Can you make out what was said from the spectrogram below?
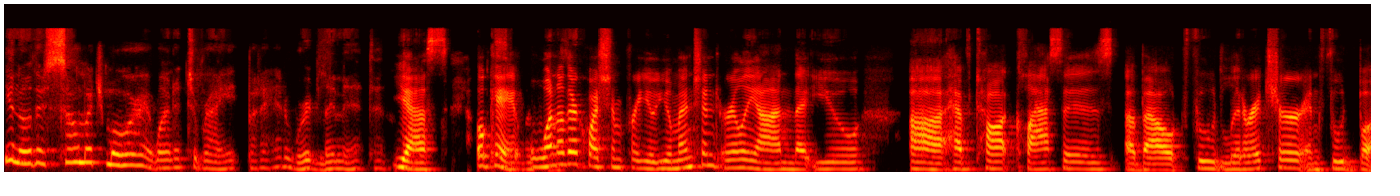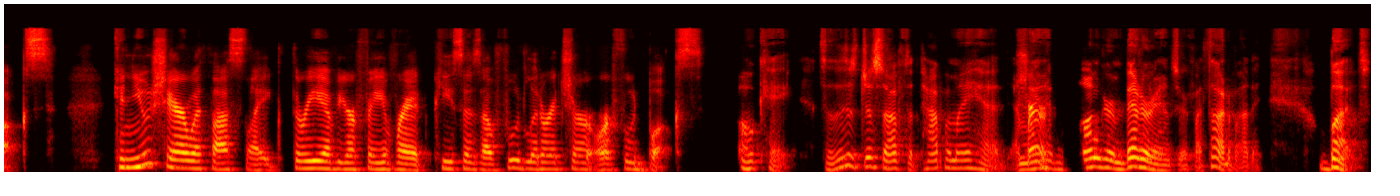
you know, there's so much more I wanted to write, but I had a word limit. And Yes. Okay. One other question for you. You mentioned early on that you uh, have taught classes about food literature and food books. Can you share with us like three of your favorite pieces of food literature or food books? Okay. So this is just off the top of my head. I Sure. might have a longer and better answer if I thought about it. But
